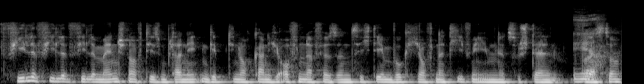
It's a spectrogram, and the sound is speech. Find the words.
viele, viele, viele Menschen auf diesem Planeten gibt, die noch gar nicht offen dafür sind, sich dem wirklich auf einer tiefen Ebene zu stellen. Ja. Weißt du?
